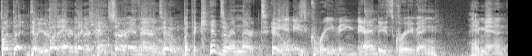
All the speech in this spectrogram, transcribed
but the, But you're but saying but the they're kids are considered in there too. But the kids are in there too. Andy's grieving, dude. Andy's grieving. Hey man,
